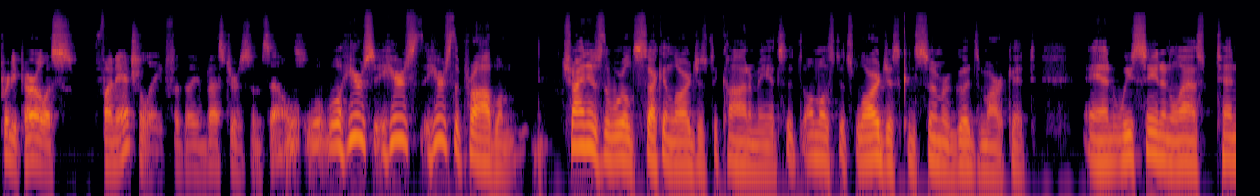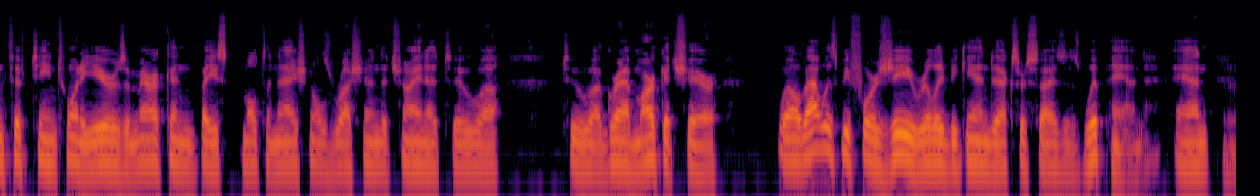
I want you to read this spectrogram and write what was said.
pretty perilous financially for the investors themselves. Well, here's here's here's the problem. China is the world's second largest economy. It's, it's almost its largest consumer goods market. And we've seen in the last 10, 15, 20 years American based multinationals rush into China to, uh, to uh, grab market share. Well, that was before Xi really began to exercise his whip hand. And hmm.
